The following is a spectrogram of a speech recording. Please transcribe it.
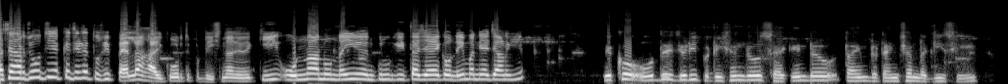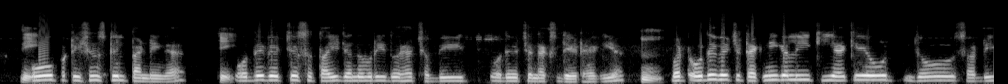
ਅੱਛਾ ਹਰਜੋਤ ਜੀ ਇੱਕ ਜਿਹੜੇ ਤੁਸੀਂ ਪਹਿਲਾਂ ਹਾਈ ਕੋਰਟ ਚ ਪਟੀਸ਼ਨਾਂ ਦੇ ਕੀ ਉਹਨਾਂ ਨੂੰ ਨਹੀਂ ਇਨਕਲੂਡ ਕੀਤਾ ਜਾਏਗਾ ਉਹ ਨਹੀਂ ਮੰਨਿਆ ਜਾਣਗੀਆਂ? ਦੇਖੋ ਉਹਦੇ ਜਿਹੜੀ ਪਟੀਸ਼ਨ ਜੋ ਸੈਕਿੰਡ ਟਾਈਮ ਡਿਟੈਂਸ਼ਨ ਲੱਗੀ ਸੀ ਉਹ ਪਟੀਸ਼ਨ ਸਟਿਲ ਪੈਂਡਿੰਗ ਹੈ। ਜੀ। ਉਹਦੇ ਵਿੱਚ 27 ਜਨਵਰੀ 2026 ਉਹਦੇ ਵਿੱਚ ਨੈਕਸਟ ਡੇਟ ਹੈਗੀ ਹੈ। ਬਟ ਉਹਦੇ ਵਿੱਚ ਟੈਕਨੀਕਲੀ ਕੀ ਹੈ ਕਿ ਉਹ ਜੋ ਸਾਡੀ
